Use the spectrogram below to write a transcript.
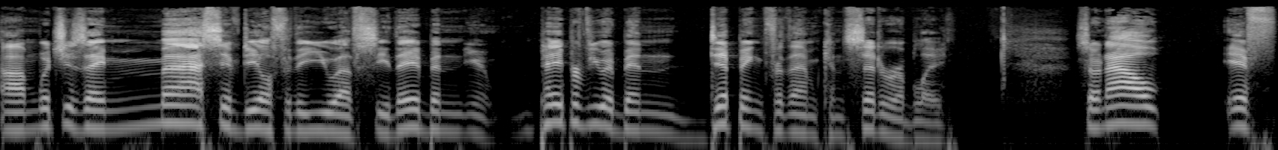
Um, which is a massive deal for the UFC. They had been, you know, pay per view had been dipping for them considerably. So now, if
